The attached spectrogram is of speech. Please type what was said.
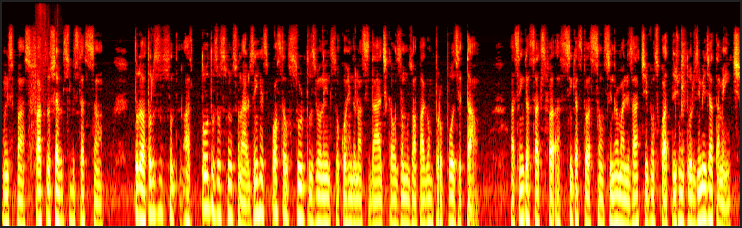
Um espaço. Faca do chefe de subestação. a, todos os, a todos os funcionários. Em resposta aos surtos violentos ocorrendo na cidade, causamos um apagão proposital. Assim que, a assim que a situação se normalizar, ativem os quatro disjuntores imediatamente.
